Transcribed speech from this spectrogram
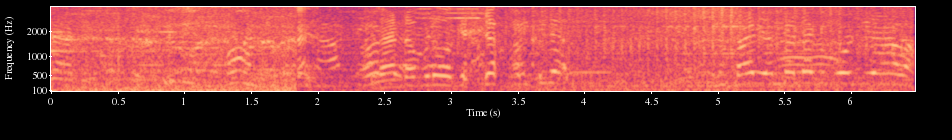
లేదా అలాంటప్పుడు ఓకే ఈసారి ఎమ్మెల్యేకి పోటీ చేయాలా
